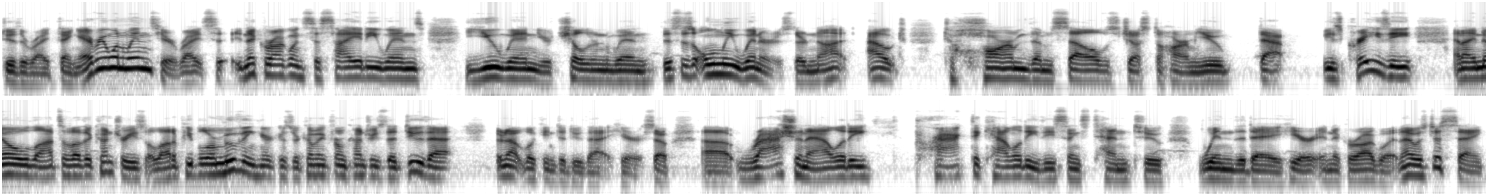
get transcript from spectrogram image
do the right thing. Everyone wins here, right? So Nicaraguan society wins. You win. Your children win. This is only winners. They're not out to harm themselves just to harm you that is crazy. And I know lots of other countries, a lot of people are moving here because they're coming from countries that do that. They're not looking to do that here. So, uh, rationality, practicality, these things tend to win the day here in Nicaragua. And I was just saying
